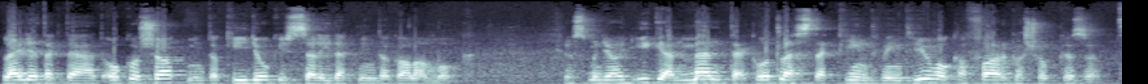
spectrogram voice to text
Legyetek tehát okosak, mint a kígyók, és szelidek, mint a galambok. És azt mondja, hogy igen, mentek, ott lesztek kint, mint juhok a farkasok között.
